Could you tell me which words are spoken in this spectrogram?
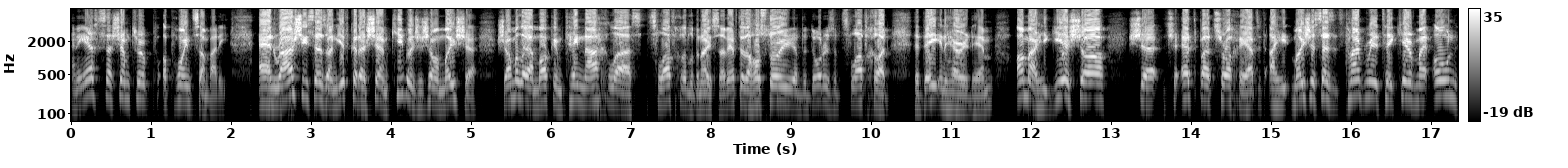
and he asks Hashem to appoint somebody. And Rashi says on Yifkar Hashem, Kibun Hashem Moshe, Shamalei Amokim Te Nachlas Tzlavchad Lebenaisav, after the whole story of the daughters of Tzlavchad, that they inherited him, Amar, Higia Shah She'et Moshe says, it's time for me to take care of my own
